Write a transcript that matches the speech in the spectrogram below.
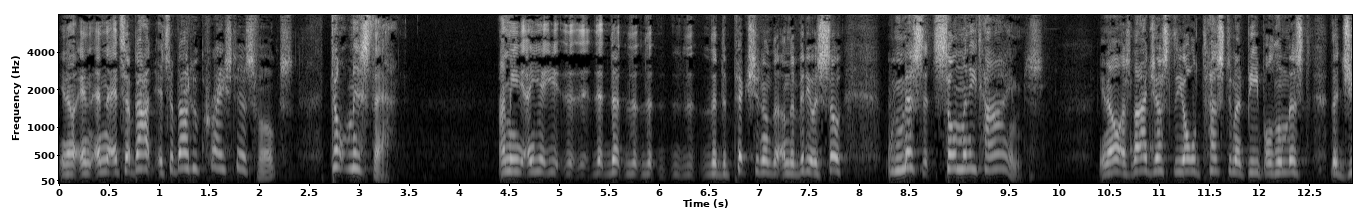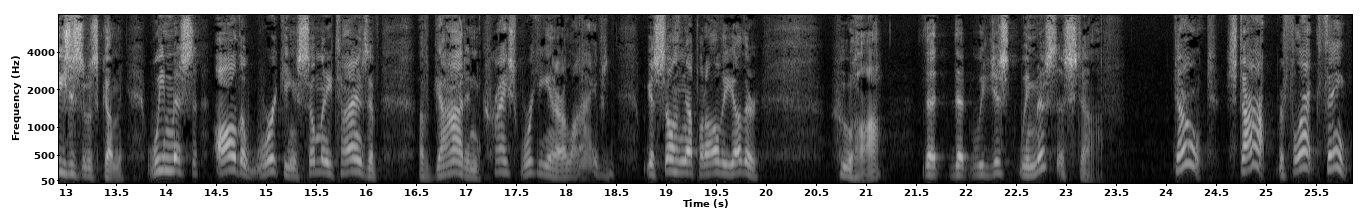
You know, and, and it's, about, it's about who Christ is, folks. Don't miss that. I mean, the, the, the, the depiction on the, on the video is so, we miss it so many times. You know, it's not just the Old Testament people who missed that Jesus was coming. We miss all the working so many times of, of God and Christ working in our lives. We get so hung up on all the other hoo ha that, that we just we miss this stuff. Don't. Stop. Reflect. Think.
